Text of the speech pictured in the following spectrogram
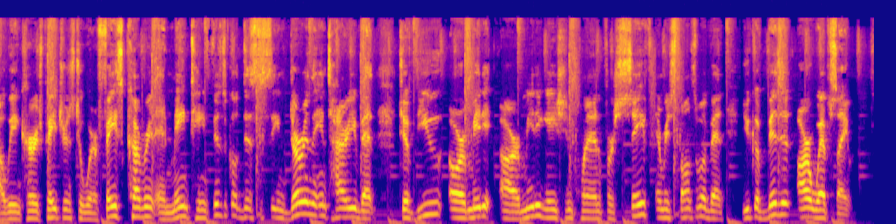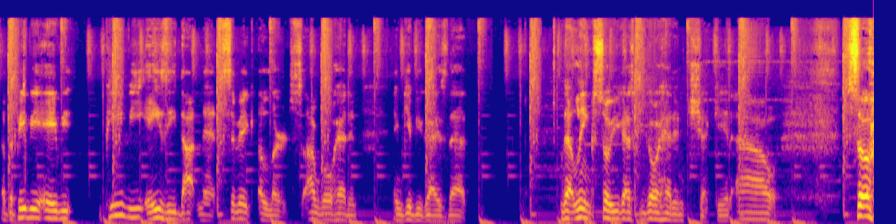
Uh, we encourage patrons to wear face covering and maintain physical distancing during the entire event. To view our, mit- our mitigation plan for safe and responsible event, you can visit our website at the PVAV, pvaz.net civic alerts. I'll go ahead and, and give you guys that that link so you guys can go ahead and check it out. So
